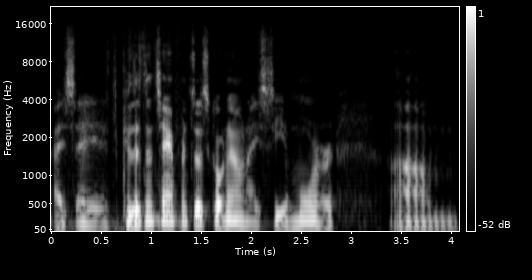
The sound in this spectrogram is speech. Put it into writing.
I say it's because it's in San Francisco now, and I see a more. Um,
